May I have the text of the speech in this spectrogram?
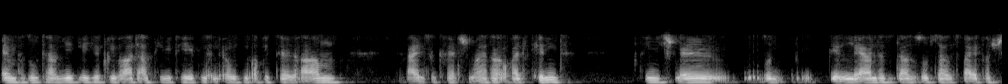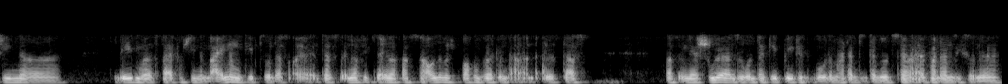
ähm, versucht haben, jegliche private Aktivitäten in irgendeinen offiziellen Rahmen reinzuquetschen. Man hat dann auch als Kind ziemlich schnell so gelernt, dass es da sozusagen zwei verschiedene Leben oder zwei verschiedene Meinungen gibt, so dass, dass inoffiziell immer was zu Hause besprochen wird und alles das, was in der Schule dann so runtergebetet wurde. Man hat dann sozusagen einfach dann sich so eine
